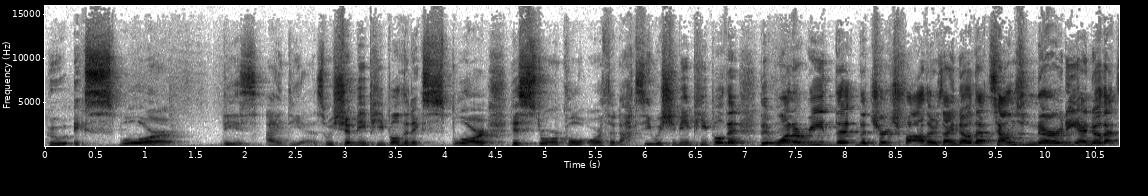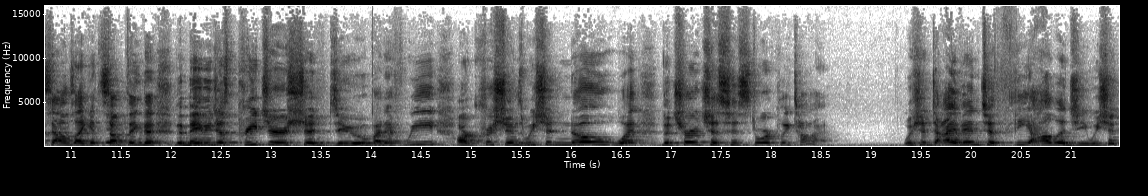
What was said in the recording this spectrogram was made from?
who explore these ideas. We should be people that explore historical orthodoxy. We should be people that, that want to read the, the church fathers. I know that sounds nerdy. I know that sounds like it's something that, that maybe just preachers should do. But if we are Christians, we should know what the church has historically taught. We should dive into theology. We should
